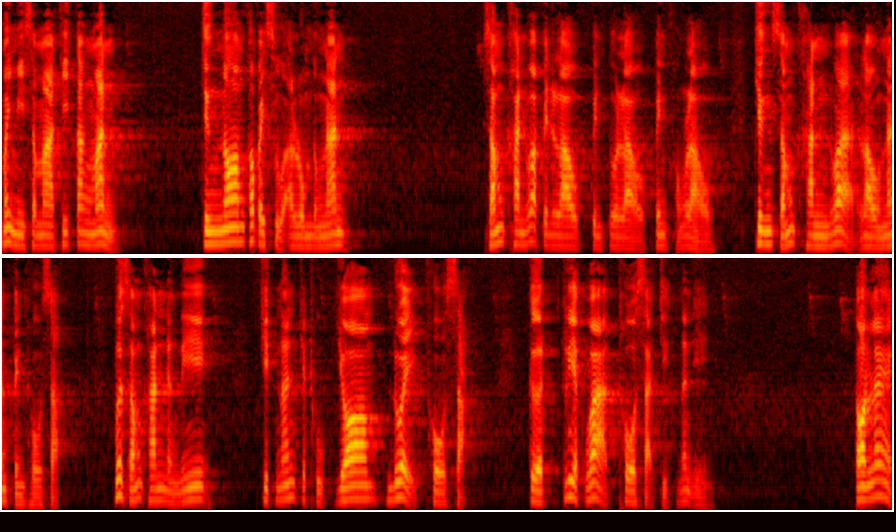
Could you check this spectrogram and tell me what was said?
ไม่มีสมาธิตั้งมั่น จึงน้อมเข้าไปสู่อารมณ์ตรงนั้นสำคัญว่าเป็นเราเป็นตัวเราเป็นของเรา จึงสำคัญว่าเรานั้นเป็นโทสะเมื่อสำคัญอย่างนี้ จิตนั้นจะถูกย้อมด้วยโทสะเกิดเรียกว่าโทสะจิตนั่นเอง ตอนแรก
